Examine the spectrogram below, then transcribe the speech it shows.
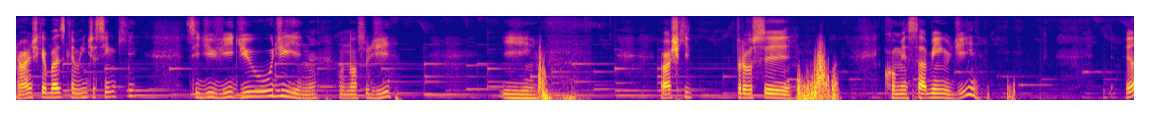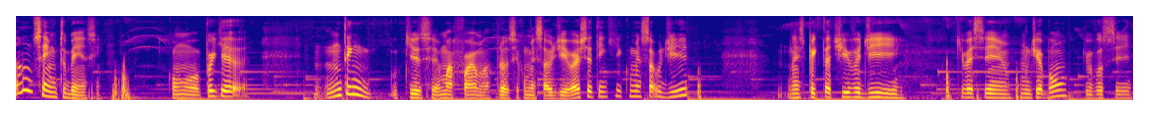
eu acho que é basicamente assim que se divide o dia, né? O nosso dia. E eu acho que para você começar bem o dia, eu não sei muito bem assim. Como porque não tem o que é uma forma para você começar o dia. Eu acho que você tem que começar o dia na expectativa de que vai ser um dia bom, que você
